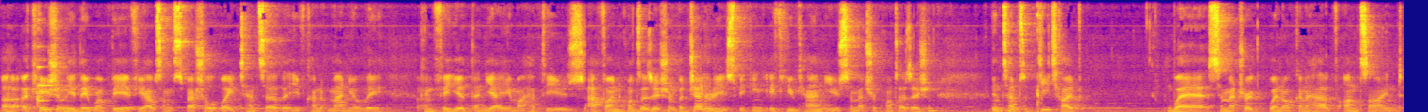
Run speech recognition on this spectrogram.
Uh, occasionally they won't be if you have some special weight tensor that you've kind of manually configured, then yeah, you might have to use affine quantization, but generally speaking, if you can, use symmetric quantization. In terms of D-type, where symmetric, we're not going to have unsigned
